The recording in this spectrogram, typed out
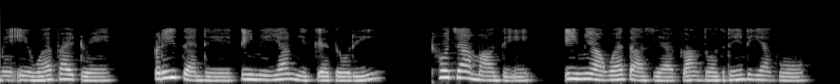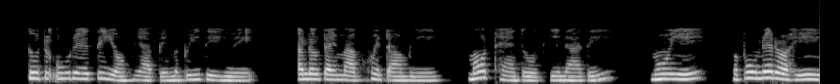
မင်း၏ဝမ်းဗိုက်တွင်ပရိသန္တိတည်နေရမည်ကဲ့သို့သည်ထို့ကြောင့်မောင်သည်ဤမြဝမ်းသာစရာကောင်းသောသတင်းတစ်ရပ်ကိုသူတဦးတည်းသိယုံမျှပင်မပြီးသေး၍အလုတ်တိုက်မှခွင့်တောင်းပြီးမော့ထံသို့ပြေးလာသည်မွန်ရီမပူနဲ့တော့ဟေး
